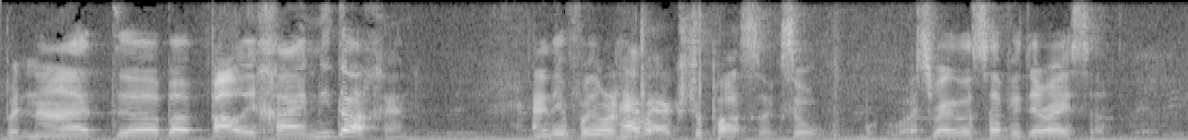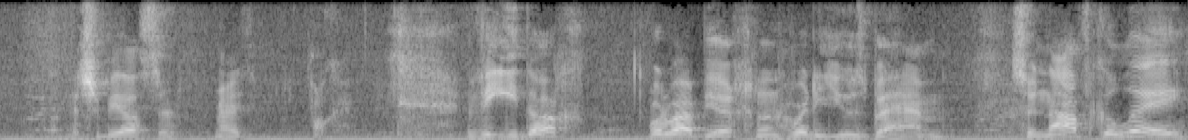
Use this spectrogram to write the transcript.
but not uh, about Bali Chaim Nidachen. And therefore they don't have extra pasuk. So what's regular Safik Deraisa? That should be Aser, right? Okay. V'idach, what about Rabbi Yechanan, who already used Bahem? So Nafkalei,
